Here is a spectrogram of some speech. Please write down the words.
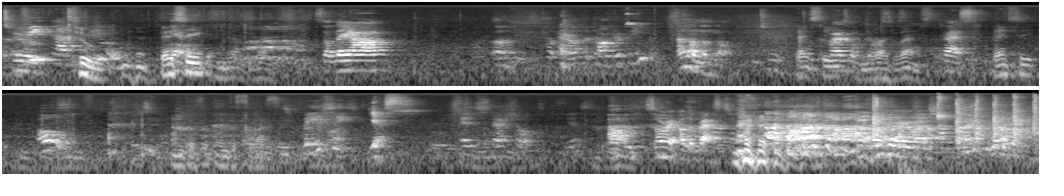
two. Three plus Two. Basic and So they are, Uh, uh, photography. uh, no, no, no, basic Two classes. and advanced. Yes. Basic Oh, on the on the slide. basic Yes. and special. Yes. Uh, sorry, all the best. Thank you very much.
